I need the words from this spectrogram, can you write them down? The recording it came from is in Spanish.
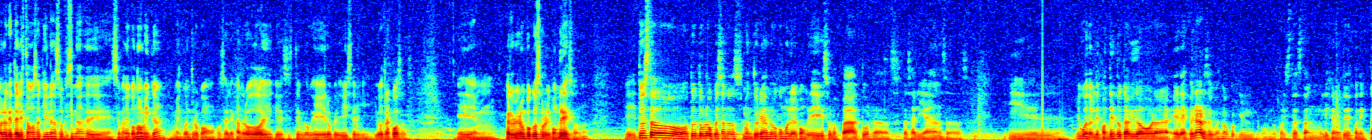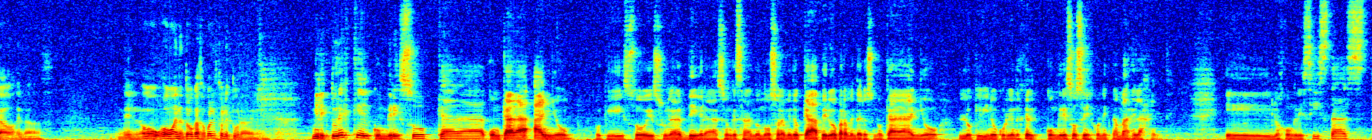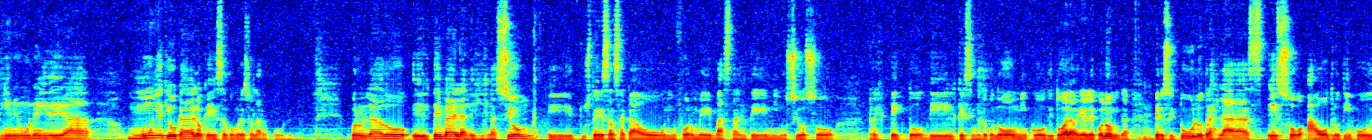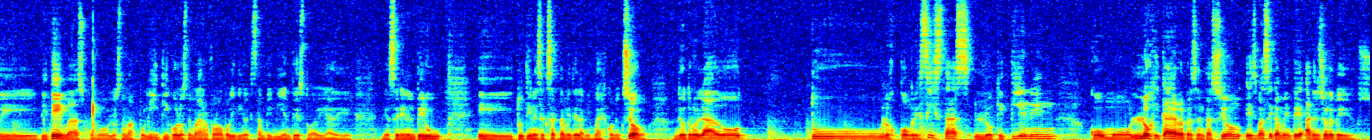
Hola, ¿qué tal? Estamos aquí en las oficinas de Semana Económica. Me encuentro con José Alejandro Godoy, que es este bloguero, periodista y, otras cosas, em, para hablar un poco sobre el Congreso. ¿no? Eh, tú has estado, tú en tu blog pues andas monitoreando cómo le el Congreso, los pactos, las, alianzas. Y, bueno, el descontento que ha habido ahora era esperarse, pues, ¿no? Porque los congresistas están ligeramente desconectados de las... Del, o, bueno, en todo caso, ¿cuál es tu lectura? Mi lectura es que el Congreso cada, con cada año porque eso es una degradación que se está dando no solamente cada periodo parlamentario, sino cada año lo que viene ocurriendo es que el Congreso se desconecta más de la gente. Eh, los congresistas tienen una idea muy equivocada de lo que es el Congreso de la República. Por un lado, el tema de la legislación, eh, ustedes han sacado un informe bastante minucioso respecto del crecimiento económico, de toda la variable económica. Pero si tú lo trasladas eso a otro tipo de, temas, como los temas políticos, los temas de reforma política que están pendientes todavía de, hacer en el Perú, eh, tú tienes exactamente la misma desconexión. De otro lado, tú, los congresistas lo que tienen como lógica de representación es básicamente atención de pedidos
